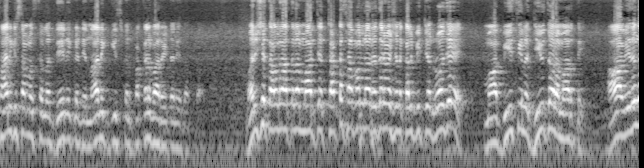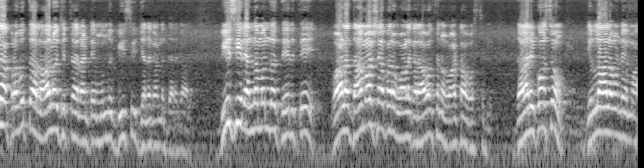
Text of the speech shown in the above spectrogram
స్థానిక సంస్థల్లో దేనికంటే నాలుగు గీసుకొని పక్కన పారేయటనే తప్ప. మనిషి తలరాతలో మార్చే చట్టసభల్లో రిజర్వేషన్ కల్పించిన రోజే మా బీసీల జీవితాలు మారుతాయి. ఆ విధంగా ప్రభుత్వాలు ఆలోచించాలంటే ముందు బీసీ జనగణన జరగాలి. బీసీలు ఎంతమందో తేలితే వాళ్ళ దామాషాపరం వాళ్ళకి రావాల్సిన వాటా వస్తుంది. దానికోసం జిల్లాలో ఉండే మా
